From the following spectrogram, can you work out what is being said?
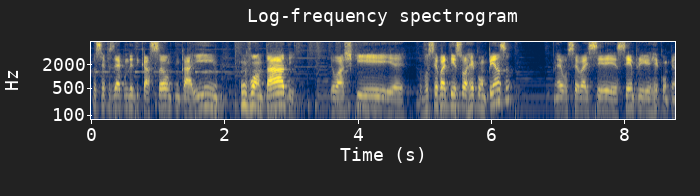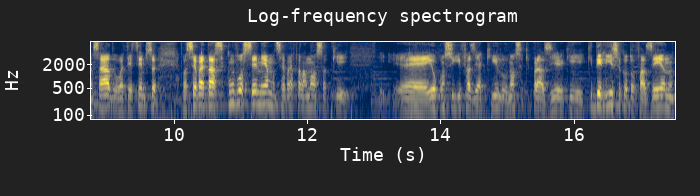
você fizer com dedicação, com carinho, com vontade, eu acho que é, você vai ter sua recompensa, né? Você vai ser sempre recompensado, vai ter sempre, você vai estar com você mesmo, você vai falar, nossa, que é, eu consegui fazer aquilo, nossa, que prazer, que, que delícia que eu estou fazendo.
